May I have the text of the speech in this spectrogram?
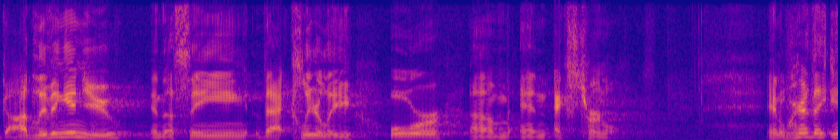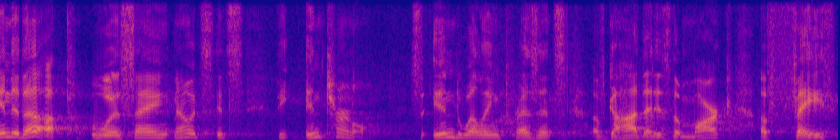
God living in you and thus seeing that clearly, or um, an external? And where they ended up was saying, no, it's, it's the internal. It's the indwelling presence of God that is the mark of faith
